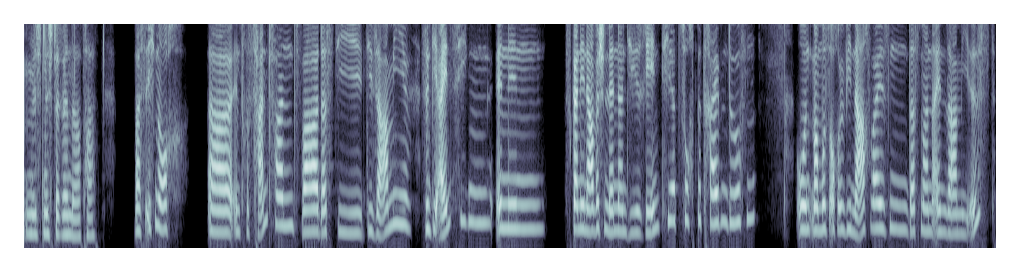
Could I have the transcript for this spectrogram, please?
mich nicht erinnert habe. Was ich noch äh, interessant fand, war, dass die, die Sami sind die einzigen in den skandinavischen Ländern, die Rentierzucht betreiben dürfen. Und man muss auch irgendwie nachweisen, dass man ein Sami ist.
